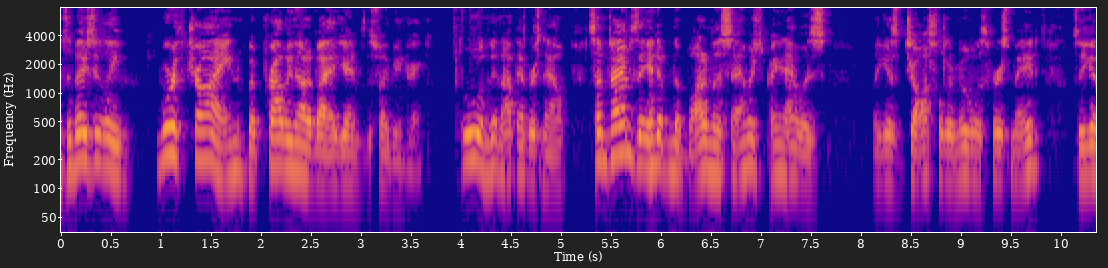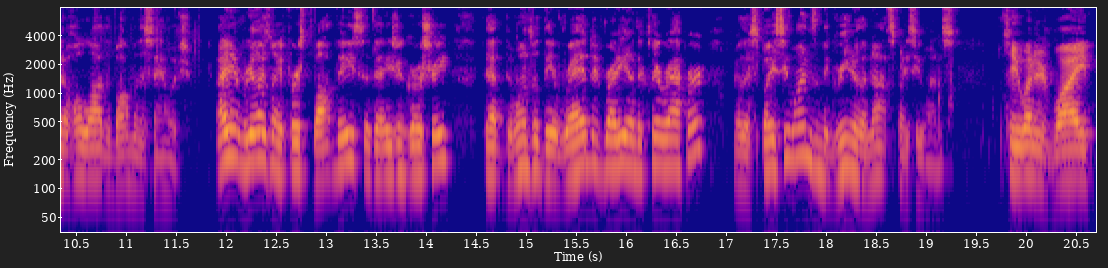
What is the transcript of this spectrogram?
So basically, worth trying, but probably not a buy again for the soybean drink. Ooh, I'm getting hot peppers now. Sometimes they end up in the bottom of the sandwich, depending on how it was I guess, jostled or moved when was first made. So you get a whole lot at the bottom of the sandwich. I didn't realize when I first bought these at the Asian grocery that the ones with the red writing on the clear wrapper are the spicy ones, and the green are the not spicy ones. So you wondered why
